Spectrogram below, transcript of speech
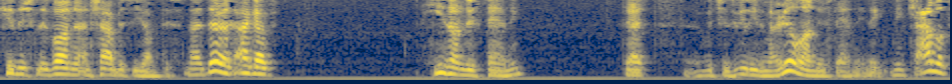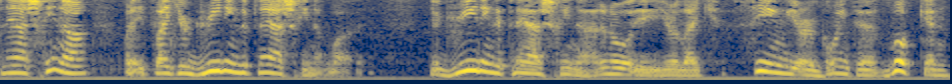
Kiddush Levana and Shabbos Yom. Now, Derech Agav, he's understanding that, which is really the real understanding. The it's like you're greeting the Pnei Ashchina. You're greeting the Pnei Ashchina. I don't know, you're like seeing, you're going to look and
